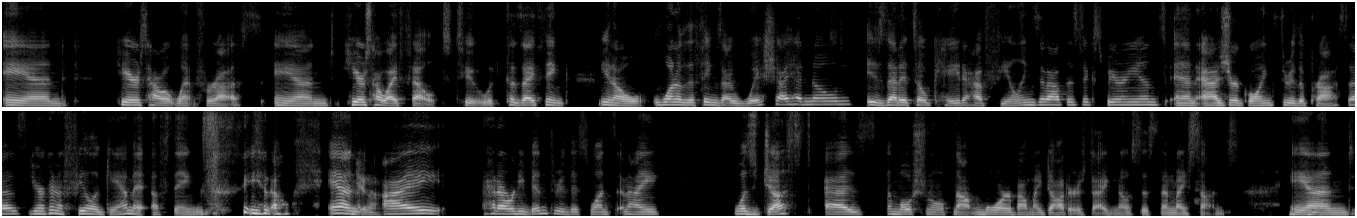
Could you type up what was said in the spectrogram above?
And here's how it went for us and here's how i felt too because i think you know one of the things i wish i had known is that it's okay to have feelings about this experience and as you're going through the process you're going to feel a gamut of things you know and yeah. i had already been through this once and i was just as emotional if not more about my daughter's diagnosis than my son's mm-hmm. and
